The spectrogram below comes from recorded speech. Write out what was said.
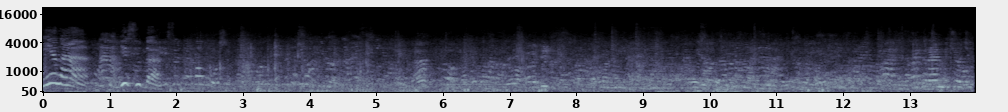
Нина, иди сюда. Выбираем бычочек,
